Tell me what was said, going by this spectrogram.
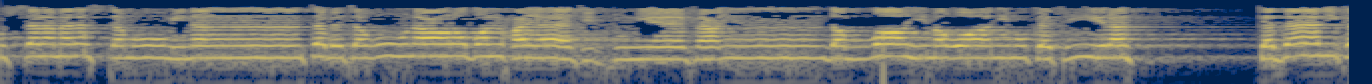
السَّلَمَ لست مؤمنا تبتغون عرض الحياة الدنيا فعند الله مغانم كثيرة كذلك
